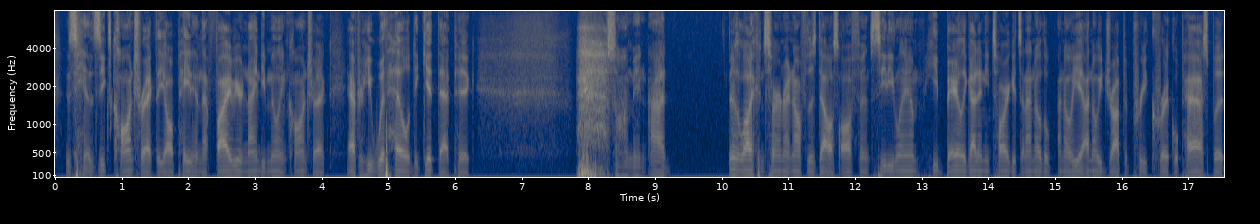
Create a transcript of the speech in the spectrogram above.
Zeke's contract that y'all paid him that five year ninety million contract after he withheld to get that pick. so I mean I there's a lot of concern right now for this Dallas offense. CeeDee Lamb, he barely got any targets, and I know the I know he I know he dropped a pretty critical pass, but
